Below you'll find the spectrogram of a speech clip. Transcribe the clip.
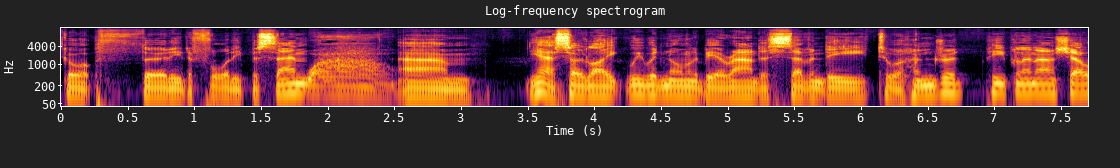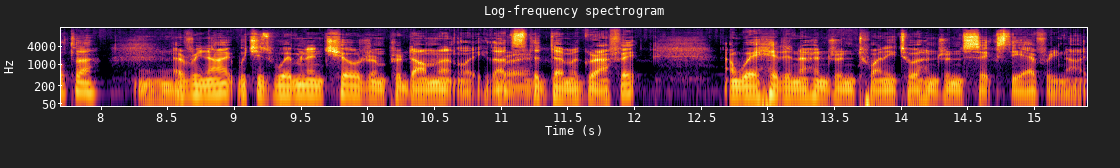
go up 30 to 40%. Wow. Um, yeah, so like we would normally be around a 70 to 100 people in our shelter every night, which is women and children predominantly. That's Right. the demographic. And we're hitting 120 to 160 every night.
